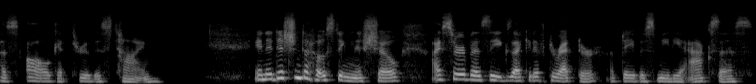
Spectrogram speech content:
us all get through this time. In addition to hosting this show, I serve as the executive director of Davis Media Access.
